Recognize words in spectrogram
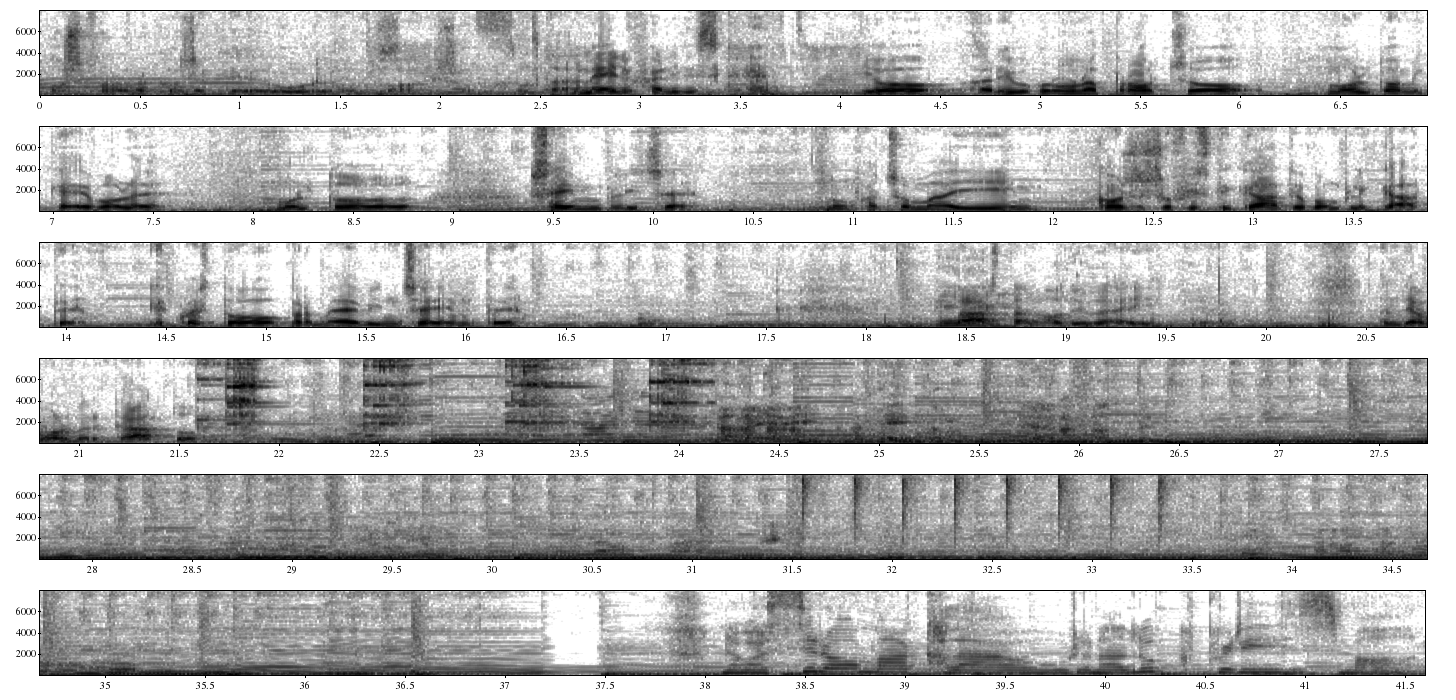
o se fare una cosa che urla un po', insomma. Meglio farli discreti. Io arrivo con un approccio molto amichevole, molto semplice, non faccio mai cose sofisticate o complicate e questo per me è vincente. Basta, no? Direi. Andiamo al mercato. Attento. Now I sit on my cloud and I look pretty smart.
